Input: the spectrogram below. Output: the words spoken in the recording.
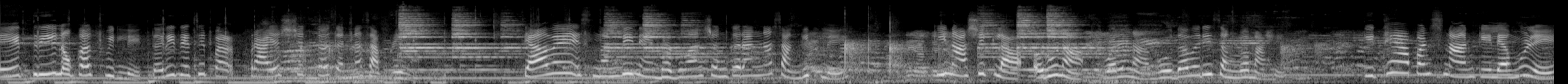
ते त्रिलोकात फिरले तरी त्याचे प्रायश्चित्त त्यांना सापडेल. त्यावेळेस नंदीने भगवान शंकरांना सांगितले की नाशिकला अरुणा वरणा गोदावरी संगम आहे. तिथे आपण स्नान केल्यामुळे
